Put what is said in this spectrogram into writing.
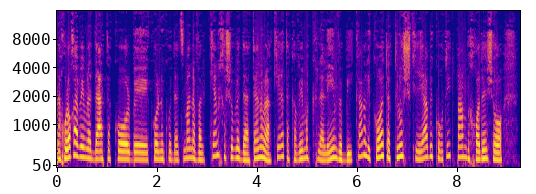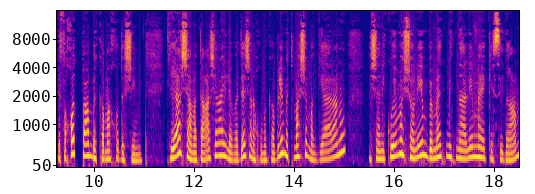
אנחנו לא חייבים לדעת הכל בכל נקודת זמן, אבל כן חשוב לדעתנו להכיר את הקווים הכלליים ובעיקר לקרוא את התלוש קריאה ביקורתית פעם בחודש או לפחות פעם בכמה חודשים. קריאה שהמטרה שלה היא לוודא שאנחנו מקבלים את מה שמגיע לנו ושהניקויים השונים באמת מתנהלים uh, כסדרם.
